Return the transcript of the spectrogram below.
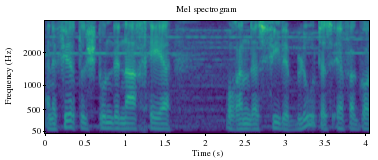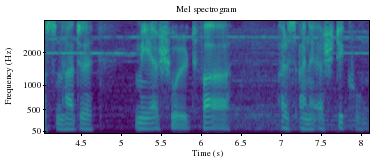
eine Viertelstunde nachher, woran das viele Blut, das er vergossen hatte, mehr Schuld war als eine Erstickung.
